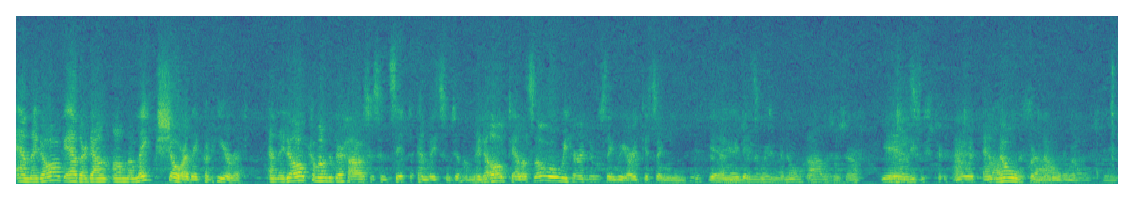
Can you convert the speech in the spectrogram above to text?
And they'd all gather down on the lake shore, they could hear it. And they'd all come out of their houses and sit and listen to them. They'd all tell us, oh, we heard them sing, we heard you singing. Yeah, we listened to it. No houses or. Yes, I would, and no could know of of those days,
